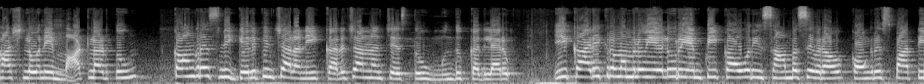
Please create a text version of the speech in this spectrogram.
భాషలోనే మాట్లాడుతూ కాంగ్రెస్ని గెలిపించాలని కరచాలనం చేస్తూ ముందుకు కదిలారు. ఈ కార్యక్రమంలో ఏలూరు ఎంపీ కావూరి సాంబశివరావు కాంగ్రెస్ పార్టీ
